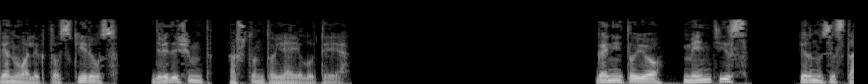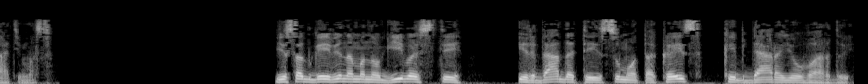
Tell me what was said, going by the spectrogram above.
11 skyrius 28 eilutėje. Ganytojo mintys ir nusistatymas. Jis atgaivina mano gyvasti ir veda teisumo takais, kaip dera jo vardui.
